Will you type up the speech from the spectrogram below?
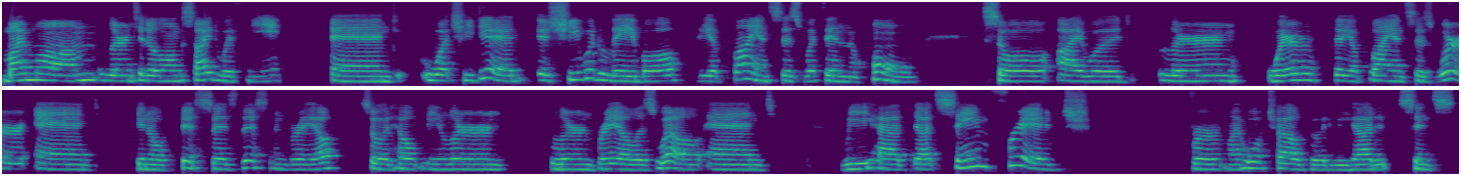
my mom learned it alongside with me. And what she did is she would label the appliances within the home so I would learn where the appliances were and you know this says this in braille so it helped me learn learn braille as well and we had that same fridge for my whole childhood we had it since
